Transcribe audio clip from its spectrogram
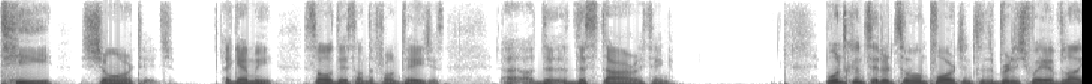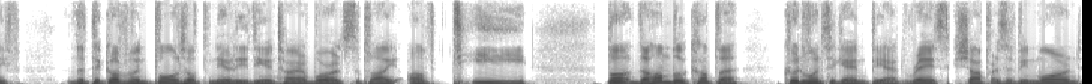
tea shortage. Again, we saw this on the front pages. Uh, the the Star, I think. Once considered so important to the British way of life that the government bought up nearly the entire world's supply of tea, but the humble cuppa could once again be at risk. Shoppers have been warned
